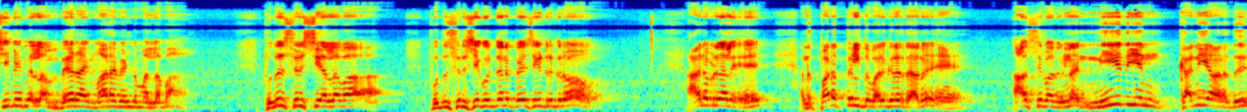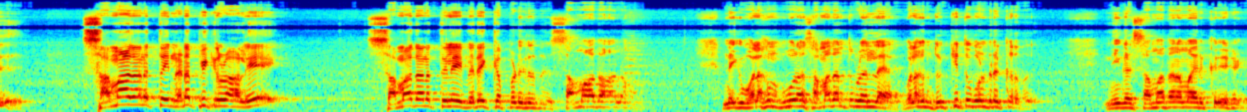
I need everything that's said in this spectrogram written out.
ஜீவியம் எல்லாம் வேறாய் மாற வேண்டும் அல்லவா? புது சிருஷ்டி அல்லவா? புது சிருஷ்டி குறித்து தானே பேசிக்கிட்டு இருக்கிறோம். ஆனப்படினாலே அந்த பரத்திலிருந்து வருகிறதான ஆசீர்வாதம்னா நீதியின் கனியானது சமாதானத்தை நடப்பிக்கிறவர்களாலே சமாதானத்திலே விதைக்கப்படுகிறது. சமாதானம். இன்னைக்கு உலகம் பூரா சமாதானத்துக்குள்ள இல்லை உலகம் துக்கித்து கொண்டிருக்கிறது. நீங்கள் சமாதானமாக இருக்கிறீர்கள்.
